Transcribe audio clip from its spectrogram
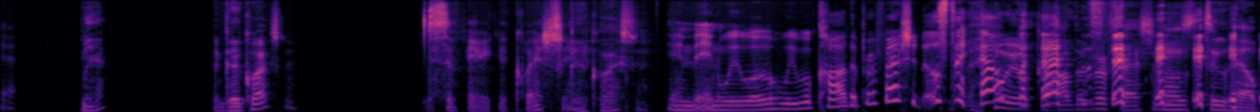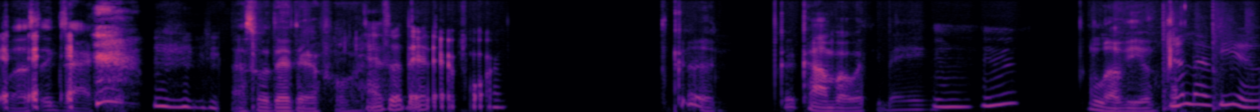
that yeah A good question. it's a very good question Good question. and then we will we will call the professionals to help we will call the professionals to help us. Exactly. That's what they're there for. that's what they're there for Good. Good combo with you, babe. Mm-hmm. I love you. i love you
